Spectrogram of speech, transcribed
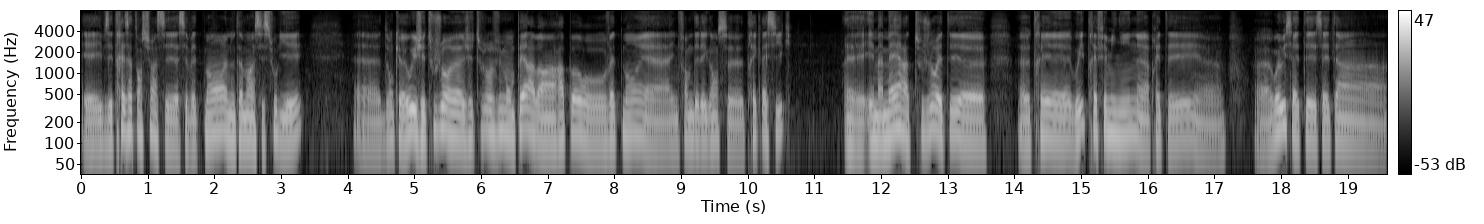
Et il faisait très attention à ses, vêtements, notamment à ses souliers. Euh, donc euh, oui, j'ai toujours, euh, j'ai toujours vu mon père avoir un rapport aux vêtements et à une forme d'élégance très classique. Et, ma mère a toujours été très, oui, très féminine, apprêtée. oui, oui, ça a été, ça a été un.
